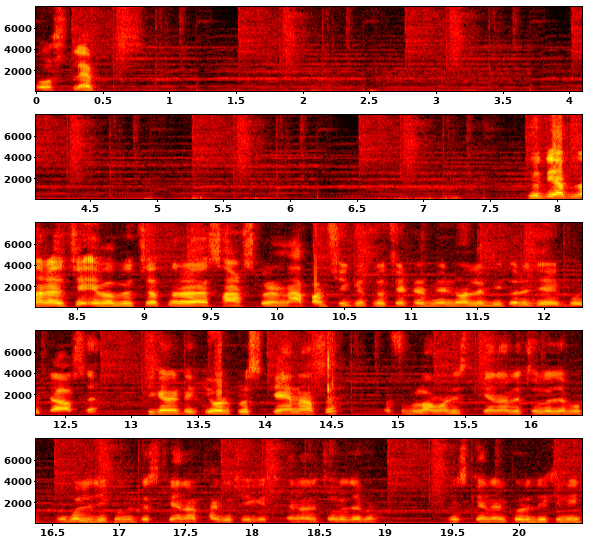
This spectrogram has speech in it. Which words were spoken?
বোস ল্যাব যদি আপনারা হচ্ছে এভাবে হচ্ছে আপনারা সার্চ করে না পান, সেক্ষেত্রে হচ্ছে এটার ম্যানুয়ালের ভিতরে যে বইটা আছে, সেখানে একটা কিউআর কোড স্ক্যান আছে। অফ আমার স্ক্যানারে চলে যাব। মোবাইলে যে কোনো একটা স্ক্যানার থাকবে, সেই স্ক্যানারে চলে যাবেন। স্ক্যানার করে দেখে নিই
